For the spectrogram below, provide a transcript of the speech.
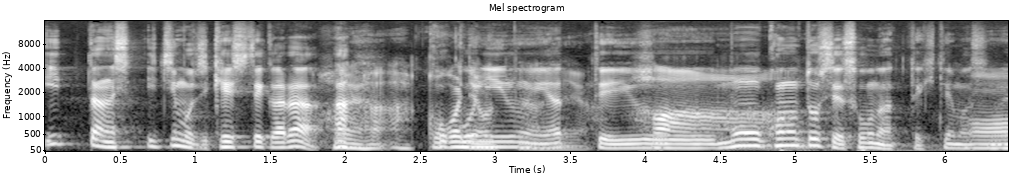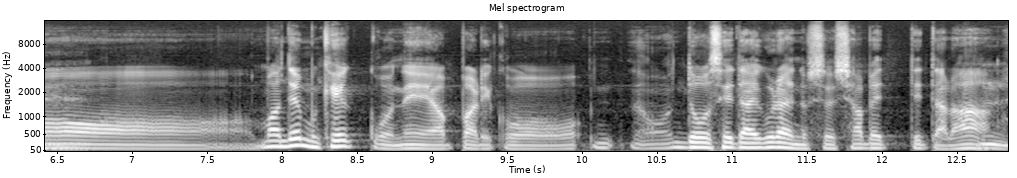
一旦一文字消してから、はいはい。ああここにいるんやっていうはあ。もうこの年でそうなってきてますね。まあでも結構ねやっぱりこう同世代ぐらいの人喋ってたら、うん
